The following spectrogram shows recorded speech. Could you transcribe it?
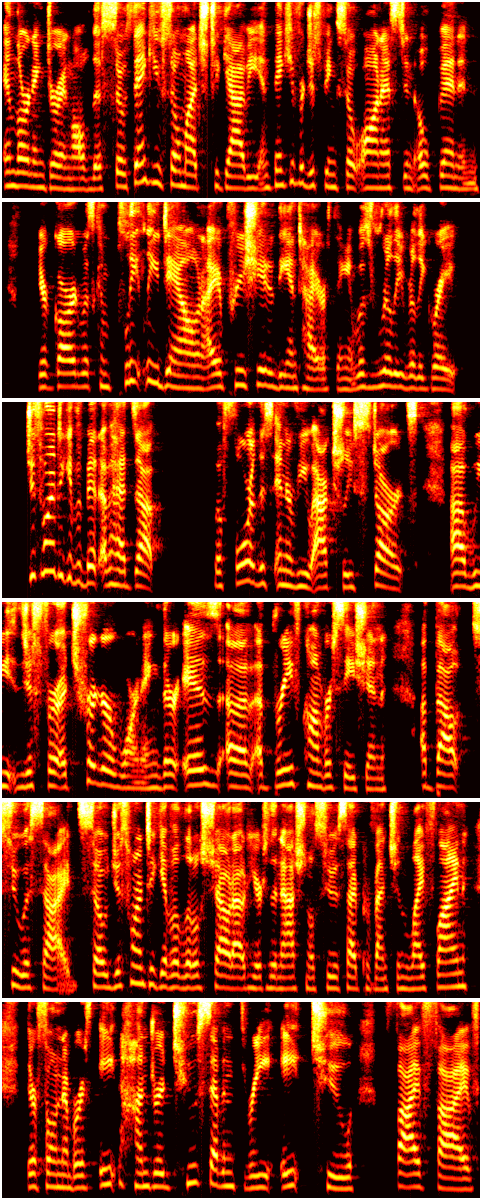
and learning during all this. So thank you so much to Gabby and thank you for just being so honest and open and your guard was completely down. I appreciated the entire thing. It was really, really great. Just wanted to give a bit of a heads up before this interview actually starts, uh, we just for a trigger warning, there is a, a, brief conversation about suicide. So just wanted to give a little shout out here to the National Suicide Prevention Lifeline. Their phone number is 800 273 8255.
